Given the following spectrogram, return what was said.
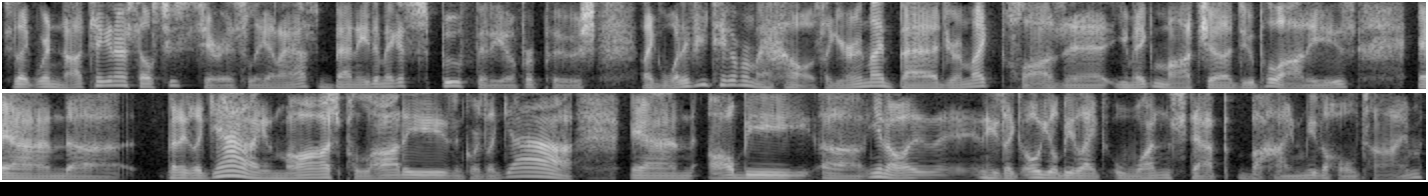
She's like, "We're not taking ourselves too seriously." And I asked Benny to make a spoof video for Poosh. Like, what if you take over my house? Like, you're in my bed, you're in my closet, you make matcha, do Pilates, and uh, Benny's like, yeah, can mosh, Pilates. And Corey's like, yeah. And I'll be, uh, you know, and he's like, oh, you'll be like one step behind me the whole time. And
